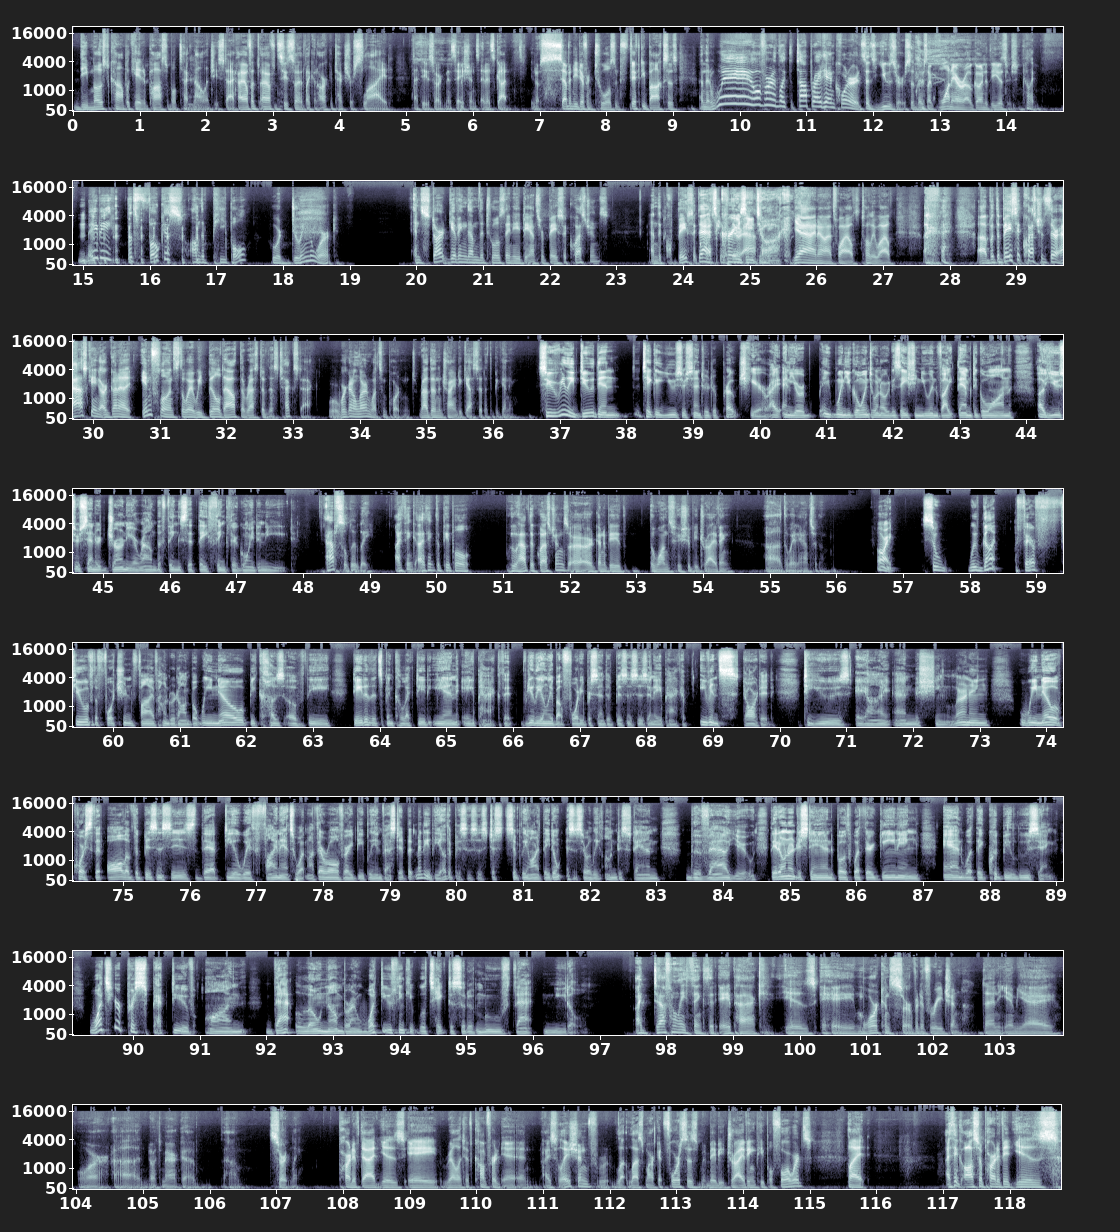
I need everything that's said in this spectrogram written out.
the most complicated possible technology stack. I often, I often see sort of like an architecture slide at these organizations, and it's got you know 70 different tools and 50 boxes, and then way over in like the top right hand corner it says users, and there's like one arrow going to the users. Kind of like, maybe let's focus on the people who are doing the work, and start giving them the tools they need to answer basic questions. And the basic That's crazy asking- talk. Yeah, I know. It's wild. It's totally wild. uh, but the basic questions they're asking are going to influence the way we build out the rest of this tech stack. We're, we're going to learn what's important rather than trying to guess it at the beginning. So you really do then take a user-centered approach here, right? And you're when you go into an organization, you invite them to go on a user-centered journey around the things that they think they're going to need. Absolutely. I think I think the people who have the questions are, are going to be the ones who should be driving uh, the way to answer them. All right. So we've got a fair few of the Fortune 500 on, but we know because of the data that's been collected in APAC that really only about 40% of businesses in APAC have even started to use AI and machine learning. We know, of course, that all of the businesses that deal with finance whatnot, they're all very deeply invested, but many of the other businesses just simply aren't. They don't necessarily understand the value. They don't understand both what they're gaining and what they could be losing. What's your perspective on that low number, and what do you think it will take to sort of move that needle? I definitely think that APAC is a more conservative region than EMEA or uh, North America, um, certainly. Part of that is a relative comfort and isolation for less market forces, maybe driving people forwards. But I think also part of it is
